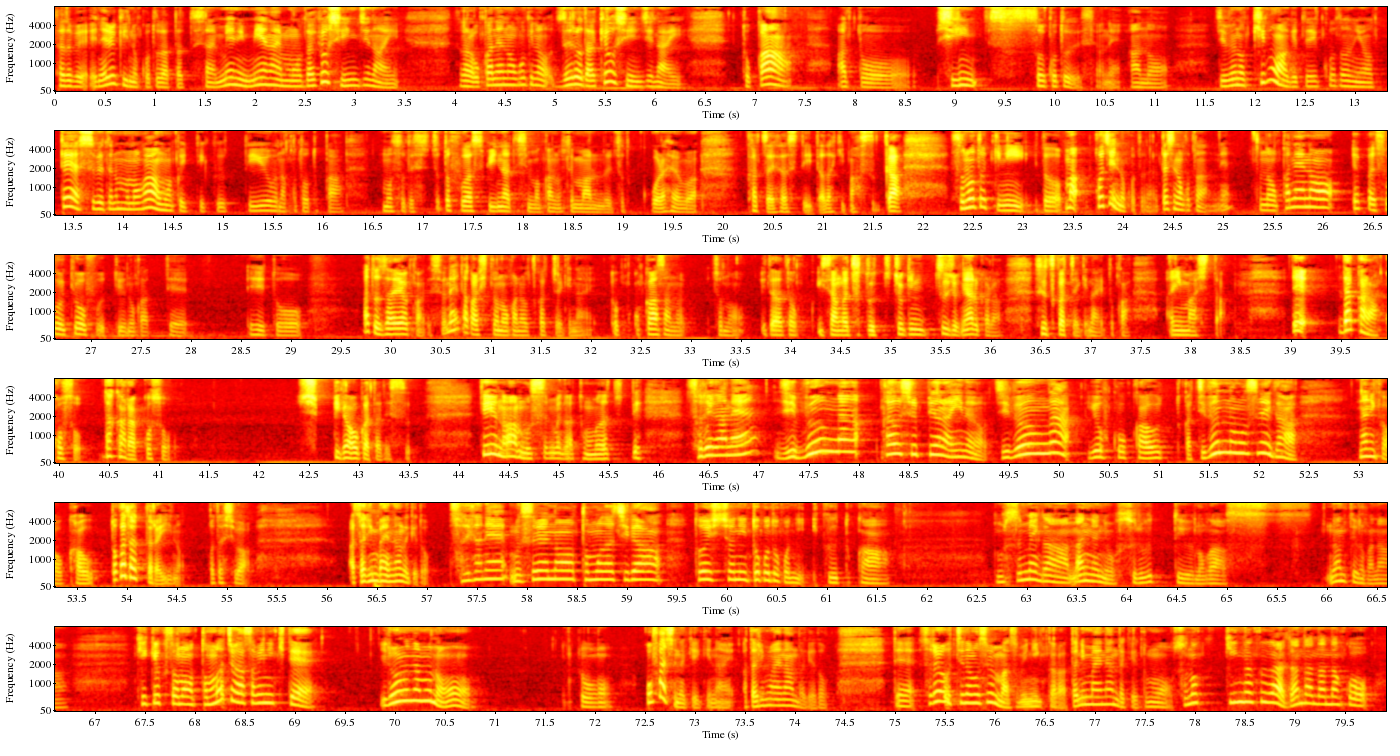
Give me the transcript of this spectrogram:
例えばエネルギーのことだったとしたら目に見えないものだけを信じない。だからお金の動きのゼロだけを信じないとか、あと、しそういうことですよね。あの、自分の気分を上げていくことによって全てのものがうまくいっていくっていうようなこととかもそうです。ちょっとふわスピになってしまう可能性もあるのでちょっとここら辺は割愛させていただきますが。その時に、えっとまあ、個人のことな私のことなんねそのお金のやっぱりすごい恐怖っていうのがあってえっ、とあと罪悪感ですよね。だから人のお金を使っちゃいけない。お母さんのそのいただいた遺産がちょっと貯金通常にあるからそれ使っちゃいけないとかありました。でだからこそだからこそ出費が多かったです。っていうのは娘が友達で、それがね、自分が買う出費ならいいのよ。自分が洋服を買うとか、自分の娘が何かを買うとかだったらいいの。私は。当たり前なんだけど。それがね、娘の友達がと一緒にどこどこに行くとか、娘が何々をするっていうのが、なんていうのかな。結局その友達が遊びに来て、いろいろなものを、えっと、オファーしなきゃいけない。当たり前なんだけど。でそれはうちの娘も遊びに行くから当たり前なんだけれどもその金額がだんだんだんだんこ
